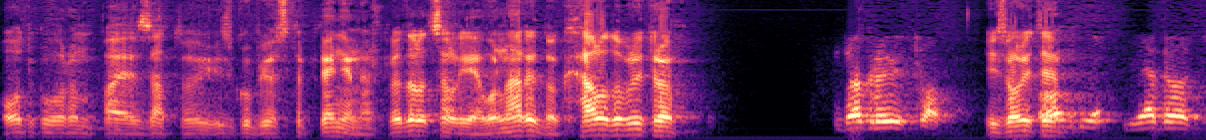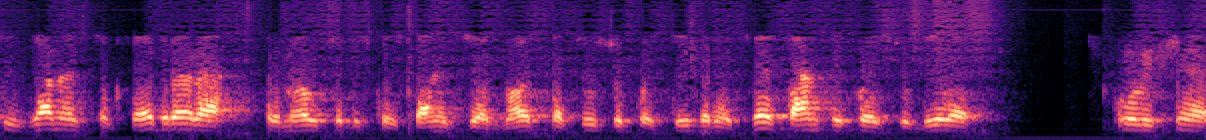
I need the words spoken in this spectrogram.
odgovorom, pa je zato izgubio strpljenje naš gledalac, ali evo narednog. Halo, dobro jutro. Dobro jutro. Izvolite. Ovdje gledalci 12. februara prema autobuskoj stanici od Mosta, tu su poskidane sve kante koje su bile ulične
